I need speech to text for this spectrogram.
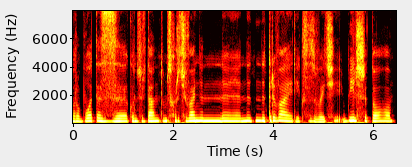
Робота з консультантом з харчування не, не, не триває рік зазвичай. Більше того, Е,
